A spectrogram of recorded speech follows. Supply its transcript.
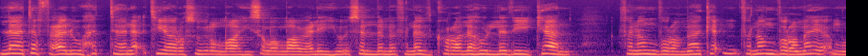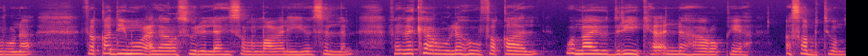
لا تفعلوا حتى نأتي رسول الله صلى الله عليه وسلم فنذكر له الذي كان. فننظر ما, ك... فننظر ما يأمرنا. فقدموا على رسول الله صلى الله عليه وسلم فذكروا له فقال وما يدريك أنها رقية أصبتم؟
